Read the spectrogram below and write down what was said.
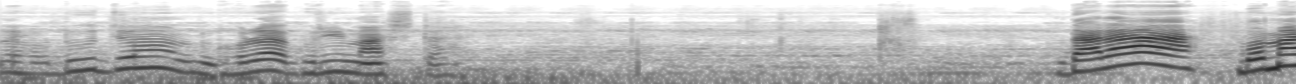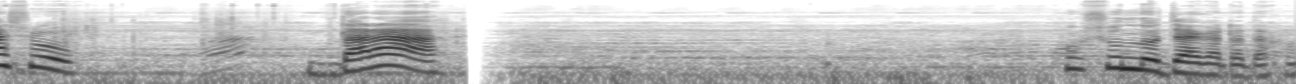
দেখো, দুজন ঘোরা ঘুরির মাছটা দাঁড়া, বোমা আসুক। দাঁড়া। খুব সুন্দর জায়গাটা, দেখো।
